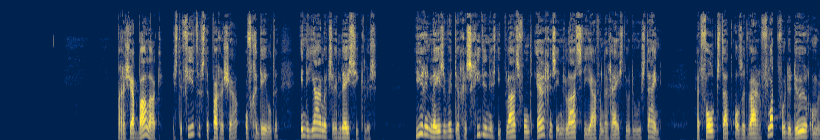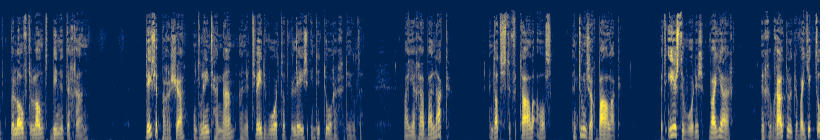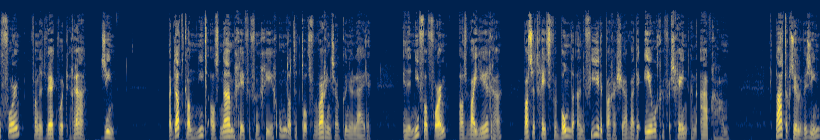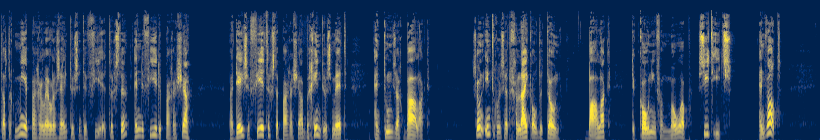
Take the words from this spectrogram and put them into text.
Parasha Balak is de veertigste parasha of gedeelte in de jaarlijkse leescyclus. Hierin lezen we de geschiedenis die plaatsvond ergens in het laatste jaar van de reis door de woestijn. Het volk staat als het ware vlak voor de deur om het beloofde land binnen te gaan. Deze parasha ontleent haar naam aan het tweede woord dat we lezen in dit Torah-gedeelte. Vayera Balak. En dat is te vertalen als en toen zag Balak. Het eerste woord is Wajar, een gebruikelijke wajiktelvorm van het werkwoord ra, zien. Maar dat kan niet als naamgever fungeren omdat het tot verwarring zou kunnen leiden. In de nivelvorm, als Wajera, was het reeds verbonden aan de vierde parasha waar de eeuwige verscheen aan Abraham. Later zullen we zien dat er meer parallellen zijn tussen de veertigste en de vierde parasha. Maar deze veertigste parasha begint dus met en toen zag Balak. Zo'n intro zet gelijk al de toon. Balak, de koning van Moab, ziet iets. En wat?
